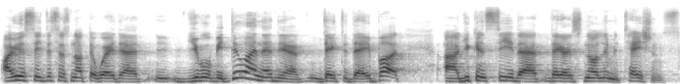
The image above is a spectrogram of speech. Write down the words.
Obviously, this is not the way that you will be doing it yeah, day to day, but uh, you can see that there is no limitations.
